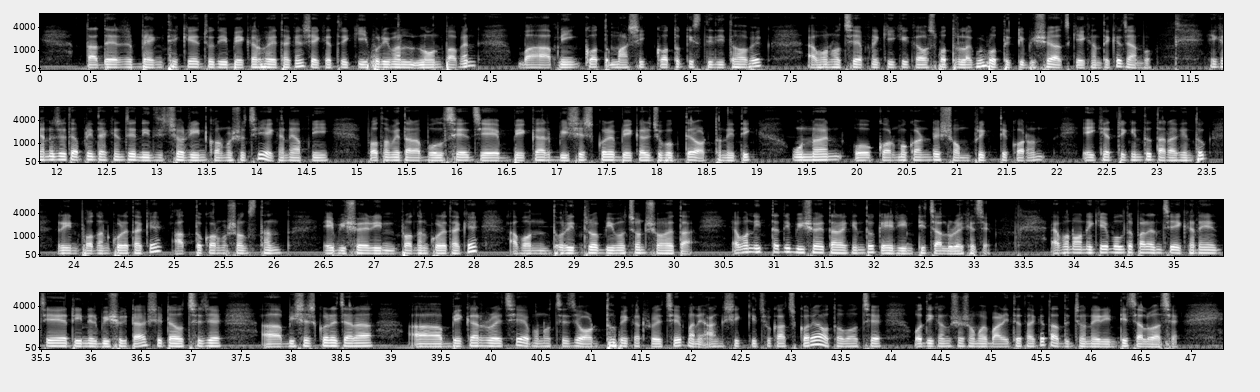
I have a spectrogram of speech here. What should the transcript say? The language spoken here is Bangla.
তাদের ব্যাংক থেকে যদি বেকার হয়ে থাকেন, সেক্ষেত্রে কী পরিমাণ লোন পাবেন? বা আপনি কত, মাসিক কত কিস্তি দিতে হবে? এবং হচ্ছে আপনি কী কী কাগজপত্র লাগবে? প্রত্যেকটি বিষয় আজকে এখান থেকে জানব। এখানে যদি আপনি দেখেন যে নির্দিষ্ট ঋণ কর্মসূচি, এখানে আপনি প্রথমে তারা বলছে যে বেকার, বিশেষ করে বেকার যুবকদের অর্থনৈতিক উন্নয়ন ও কর্মকাণ্ডে সম্পৃক্তিকরণ, এই ক্ষেত্রে কিন্তু তারা কিন্তু ঋণ প্রদান করে থাকে। আত্মকর্মসংস্থান, এই বিষয়ে ঋণ প্রদান করে থাকে। এবং দরিদ্র বিমোচন সহায়তা এবং ইত্যাদি বিষয়ে তারা কিন্তু এই ঋণটি চালু রেখেছে। এবং অনেকেই বলতে পারেন যে এখানে যে ঋণের বিষয়টা, সেটা হচ্ছে যে বিশেষ করে যারা বেকার রয়েছে এবং হচ্ছে যে অর্ধ বেকার রয়েছে মানে আংশিক কিছু কাজ করে অথবা হচ্ছে অধিকাংশ সময় বাড়িতে থাকে, তাদের জন্য এই ঋণটি চালু আছে।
